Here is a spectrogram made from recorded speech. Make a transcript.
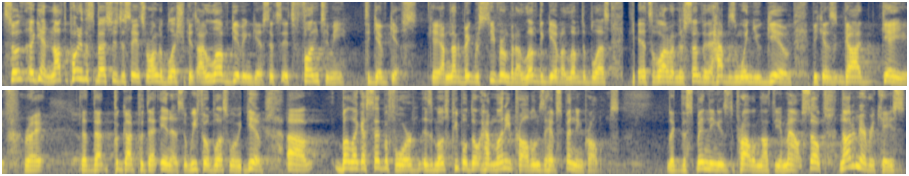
so, again, not the point of this message to say it's wrong to bless your kids. I love giving gifts, it's, it's fun to me to give gifts. Okay, I'm not a big receiver, but I love to give. I love to bless. Okay, it's a lot of it. There's something that happens when you give because God gave, right? That, that God put that in us. So we feel blessed when we give. Uh, but like I said before, is most people don't have money problems; they have spending problems. Like the spending is the problem, not the amount. So not in every case.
